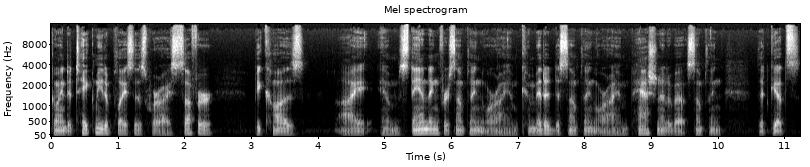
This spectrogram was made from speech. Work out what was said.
going to take me to places where I suffer because I am standing for something, or I am committed to something, or I am passionate about something that gets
